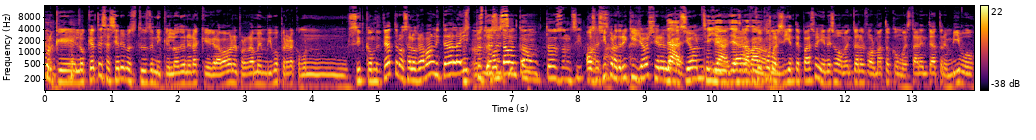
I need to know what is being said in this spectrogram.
porque lo que antes hacían en los estudios de Nickelodeon era que grababan el programa en vivo, pero era como un sitcom de teatro. O sea, lo grababan literal ahí. Pues Pues todos, son montaban sitcom, todo. todos son sitcoms. O sea, sí, pero Drake y Josh era en Ya, locación. sí, ya, y ya es grabado, Fue como el sí. siguiente paso y en ese momento era el formato como estar en teatro en vivo.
